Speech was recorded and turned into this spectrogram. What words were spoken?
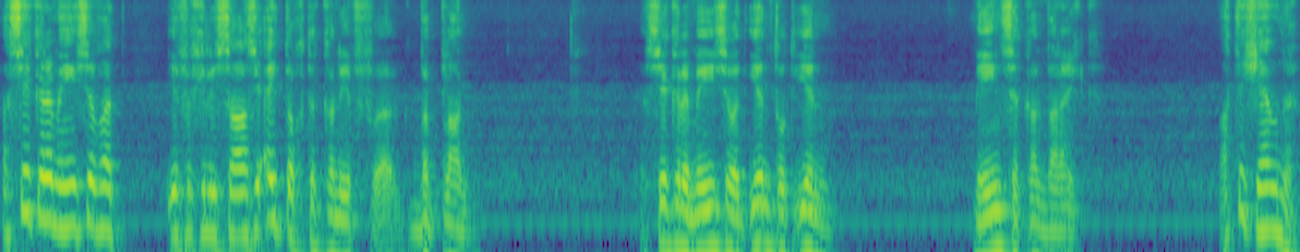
Daar's seker mense wat evangelisasie uittogte kan beplan. Daar's seker mense wat 1 tot 1 mense kan bereik. Wat is joune?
